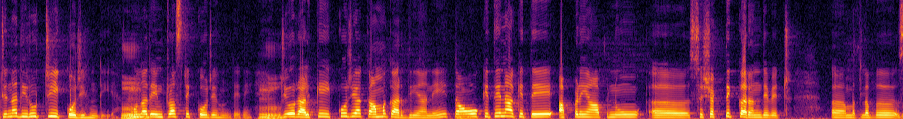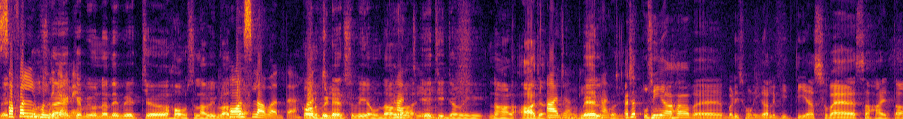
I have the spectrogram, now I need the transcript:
ਜਿਨ੍ਹਾਂ ਦੀ ਰੁਚੀ ਇੱਕੋ ਜਿਹੀ ਹੁੰਦੀ ਹੈ। ਉਹਨਾਂ ਦੇ ਇੰਟਰਸਟ ਇੱਕੋ ਜਿਹੇ ਹੁੰਦੇ ਨੇ। ਜੇ ਉਹ ਰਲ ਕੇ ਇੱਕੋ ਜਿਹਾ ਕੰਮ ਕਰਦੀਆਂ ਨੇ ਤਾਂ ਉਹ ਕਿਤੇ ਨਾ ਕਿਤੇ ਆਪਣੇ ਆਪ ਨੂੰ ਸਸ਼ਕਤਿਕ ਕਰਨ ਦੇ ਵਿੱਚ ਮਤਲਬ ਸਫਲ ਹੁੰਦੀਆਂ ਨੇ ਕਿ ਵੀ ਉਹਨਾਂ ਦੇ ਵਿੱਚ ਹੌਸਲਾ ਵੀ ਵੱਧਦਾ ਹੌਸਲਾ ਵੱਧਦਾ। ਕੌਨਫੀਡੈਂਸ ਵੀ ਆਉਂਦਾ ਵਾ। ਇਹ ਚੀਜ਼ਾਂ ਵੀ ਨਾਲ ਆ ਜਾਂਦੀਆਂ ਬਿਲਕੁਲ। ਅੱਛਾ ਤੁਸੀਂ ਆਹ ਬੜੀ ਸੋਹਣੀ ਗੱਲ ਕੀਤੀ ਆ ਸਵੈ ਸਹਾਇਤਾ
